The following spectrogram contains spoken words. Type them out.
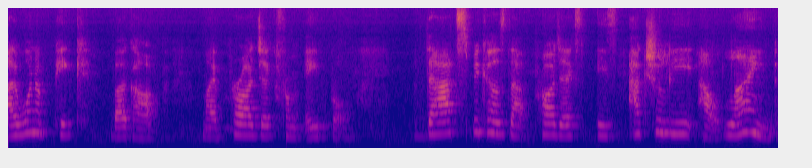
I want to pick back up my project from April that's because that project is actually outlined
